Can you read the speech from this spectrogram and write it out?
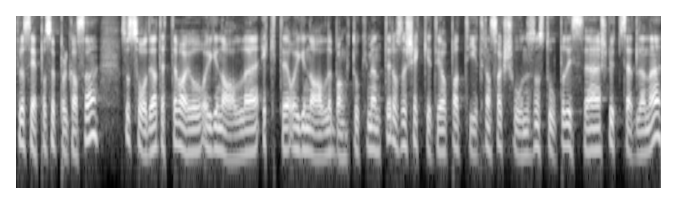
for å se på søppelkassa. Så så de at dette var jo originale, ekte originale bankdokumenter, og så sjekket de opp at de transaksjonene som sto på disse sluttsedlene,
